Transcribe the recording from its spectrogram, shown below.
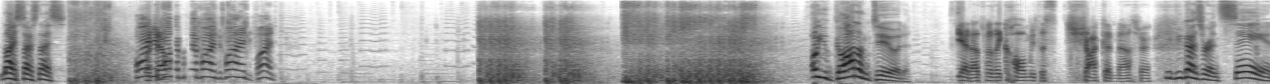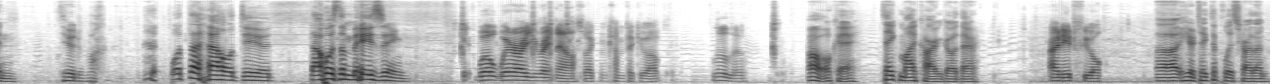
Nice, nice, nice. Behind you, out. behind, behind, behind, Oh, you got him, dude. Yeah, that's why they call me the shotgun master. Dude, you guys are insane. Dude, what the hell, dude? That was amazing. Well, where are you right now, so I can come pick you up? Lulu. Oh, okay. Take my car and go there. I need fuel. Uh, here, take the police car then.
